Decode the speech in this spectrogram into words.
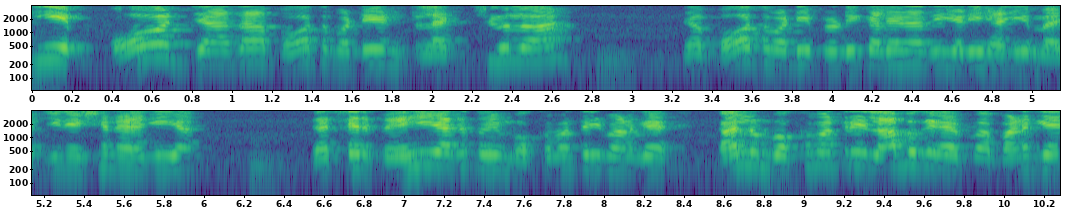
ਕਿ ਇਹ ਬਹੁਤ ਜ਼ਿਆਦਾ ਬਹੁਤ ਵੱਡੇ ਇੰਟੈਲੈਕਚੁਅਲ ਆ ਜਾਂ ਬਹੁਤ ਵੱਡੀ ਪੋਲੀਟੀਕਲ ਇਹਨਾਂ ਦੀ ਜਿਹੜੀ ਹੈਗੀ ਇਮੇਜਿਨੇਸ਼ਨ ਹੈਗੀ ਆ। ਜਾਂ ਸਿਰਫ ਇਹੀ ਆ ਕਿ ਤੁਸੀਂ ਮੁੱਖ ਮੰਤਰੀ ਬਣ ਗਏ। ਕੱਲ ਨੂੰ ਮੁੱਖ ਮੰਤਰੀ ਲੱਭ ਗਏ ਬਣ ਗਏ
